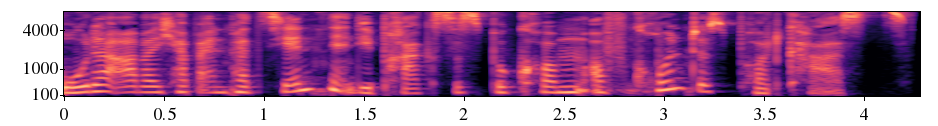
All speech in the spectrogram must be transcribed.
Oder aber ich habe einen Patienten in die Praxis bekommen aufgrund des Podcasts.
